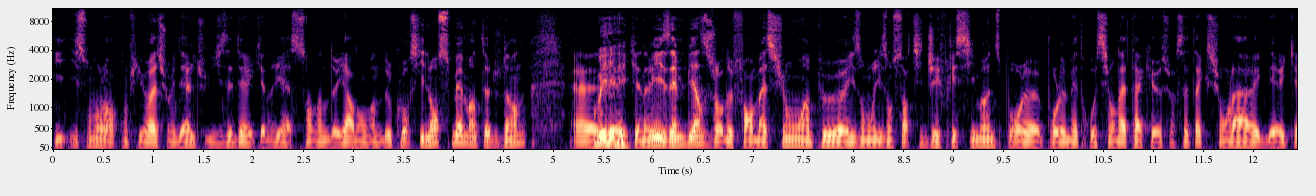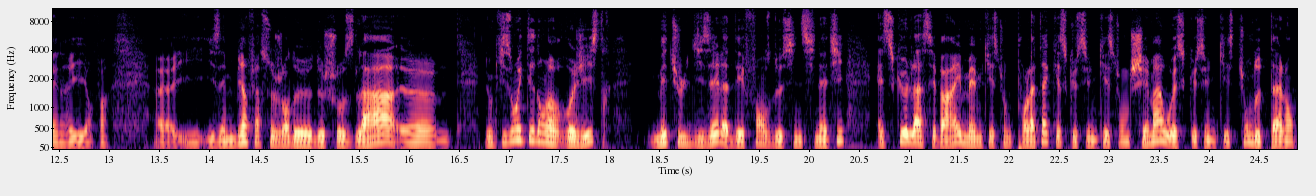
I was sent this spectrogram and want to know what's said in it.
ils sont dans leur configuration idéale. Tu le disais, Derrick Henry a 122 yards en 22 courses. Il lance même un touchdown. Euh, oui. Derrick Henry, ils aiment bien ce genre de formation un peu. Ils ont ils ont sorti Jeffrey Simmons pour le pour le mettre aussi en attaque sur cette action-là avec Derrick Henry. Enfin, euh, ils, ils, aiment bien faire ce genre de, de choses là. Euh, donc ils ont été dans leur registre. Mais tu le disais, la défense de Cincinnati, est-ce que là c'est pareil, même question que pour l'attaque, est-ce que c'est une question de schéma ou est-ce que c'est une question de talent?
